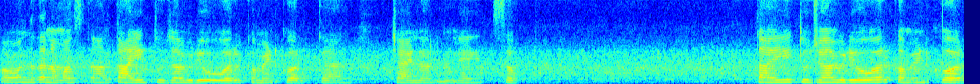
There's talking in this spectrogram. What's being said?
पवन दादा नमस्कार. ताई तुझ्या व्हिडिओवर कमेंट कर त्या चॅनलने. सब ताई तुझ्या व्हिडिओवर कमेंट कर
